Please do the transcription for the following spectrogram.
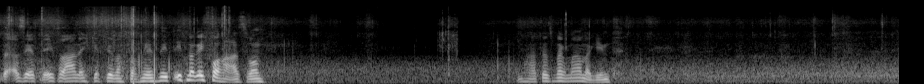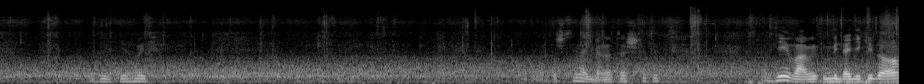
De azért még talán egy-kettő meg tudok nézni. Itt, itt meg egy faház van. Hát ez meg már megint. Tudja, hogy... És ez 45-ös, hát itt... Hát nyilván mindegyik ide a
